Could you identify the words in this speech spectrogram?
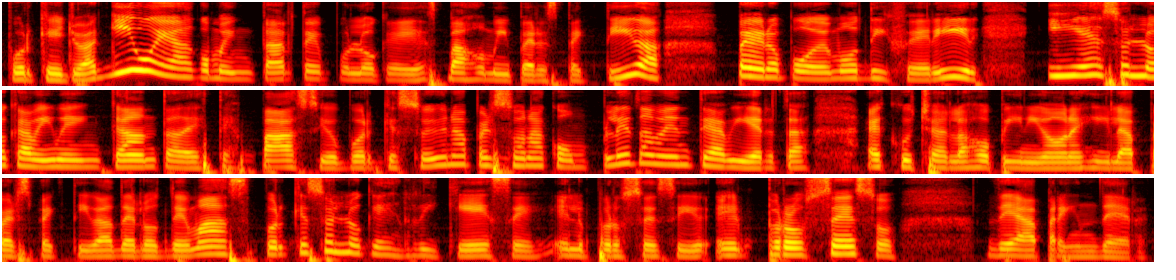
porque yo aquí voy a comentarte por lo que es bajo mi perspectiva, pero podemos diferir. Y eso es lo que a mí me encanta de este espacio, porque soy una persona completamente abierta a escuchar las opiniones y las perspectivas de los demás, porque eso es lo que enriquece el proceso, el proceso de aprender.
